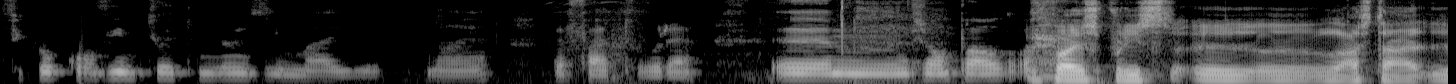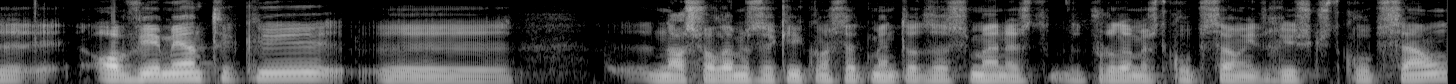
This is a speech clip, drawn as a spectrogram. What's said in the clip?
ficou com 28 milhões e meio não é? da fatura. Um, João Paulo. Pois, por isso, uh, lá está. Uh, obviamente que nós falamos aqui constantemente todas as semanas de problemas de corrupção e de riscos de corrupção.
